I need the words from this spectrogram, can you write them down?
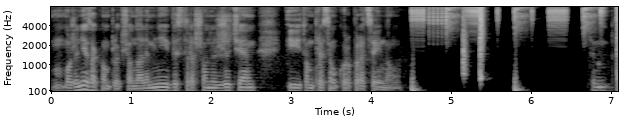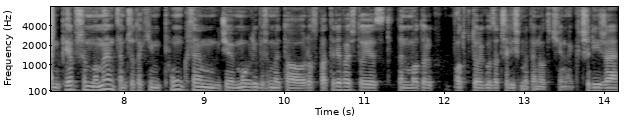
może nie zakompleksiony, ale mniej wystraszony życiem i tą presją korporacyjną. Tym, tym pierwszym momentem, czy takim punktem, gdzie moglibyśmy to rozpatrywać, to jest ten model, od którego zaczęliśmy ten odcinek, czyli że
